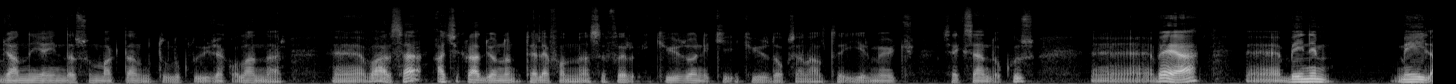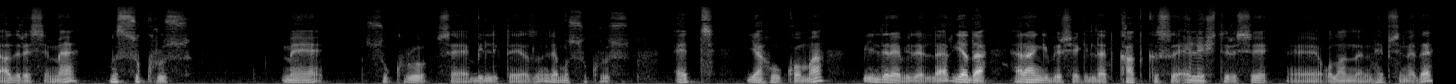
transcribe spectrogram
canlı yayında sunmaktan mutluluk duyacak olanlar e, varsa Açık Radyo'nun telefonuna 0 212 296 23 89 e, veya benim mail adresime msukrus m sukru s birlikte yazılınca msukrus et yahoo.com'a bildirebilirler ya da herhangi bir şekilde katkısı, eleştirisi e, olanların hepsine de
